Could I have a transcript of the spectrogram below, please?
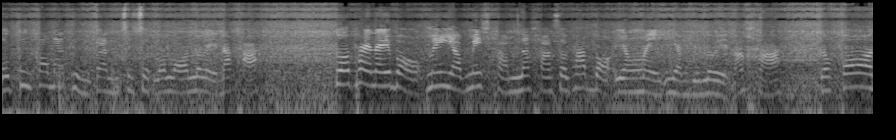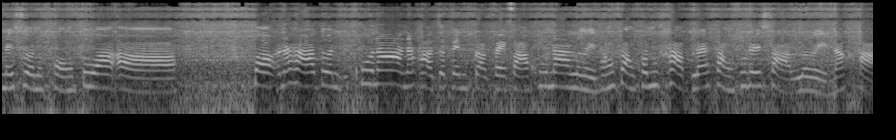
รถเพิ่งเข้ามาถึงกันสดๆร้อนๆเลยนะคะ ตัวภายในเบาะไม่ยับไม่ช้ำนะคะ สภาพเบาะยังใหม่เอี่ยมอยู่เลยนะคะ แล้วก็ในส่วนของตัวอ่า เบาะนะคะตัวคู่หน้านะคะ จะเป็นปลั๊กไฟฟ้าคู่หน้าเลย ทั้งฝั่งคนขับและฝั่งผู้โดยสารเลยนะคะ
